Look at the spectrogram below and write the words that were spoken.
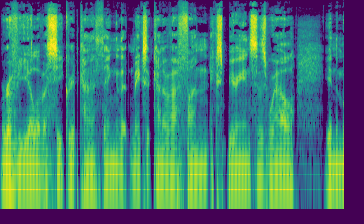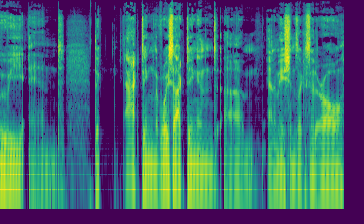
reveal of a secret kind of thing that makes it kind of a fun experience as well in the movie. And the acting, the voice acting, and um, animations, like I said, are all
